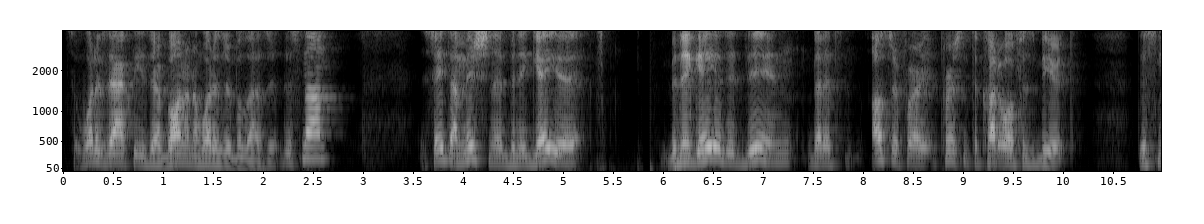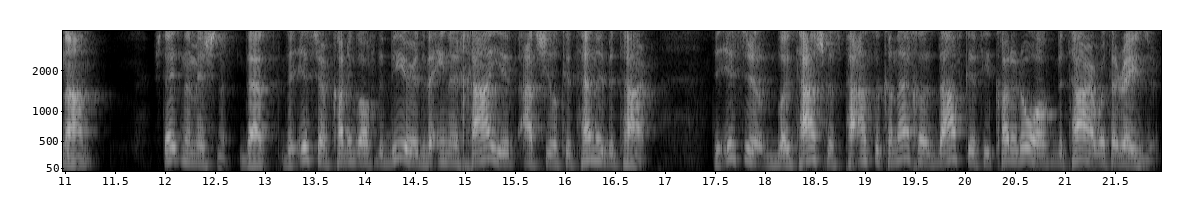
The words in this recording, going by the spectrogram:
So what exactly is their and what is their belezer? This not Sheit Mishnah b'negeya b'negeya the din that it's also for a person to cut off his beard. This nan state in the Mishnah that the isra of cutting off the beard ve'inu chayiv at shil betar. The isra bloitashkas paasa konecha is dafka if you cut it off betar with a razor.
